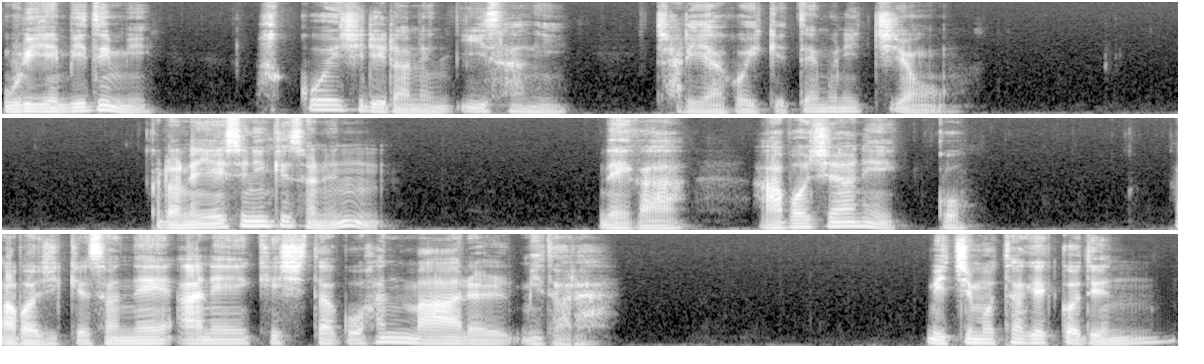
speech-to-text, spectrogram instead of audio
우리의 믿음이 확고해지리라는 이상이 자리하고 있기 때문이지요. 그러나 예수님께서는 내가 아버지 안에 있고 아버지께서 내 안에 계시다고 한 말을 믿어라. 믿지 못하겠거든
